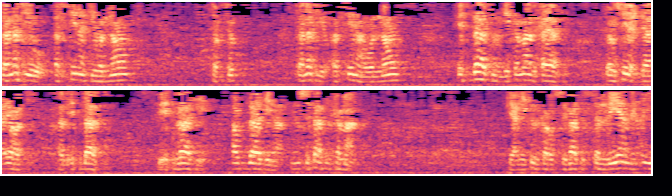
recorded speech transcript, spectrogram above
فنفي السنة والنوم تكتب فنفي السنة والنوم إثبات لكمال حياته. توسيع دائرة الإثبات بإثبات أضدادها من صفات الكمال. يعني تذكر الصفات السلبية من أي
